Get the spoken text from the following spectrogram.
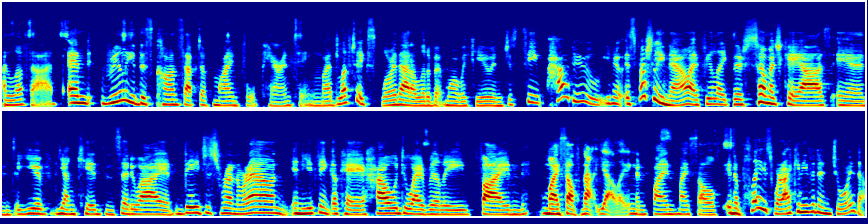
I love that. And really, this concept of mindful parenting, I'd love to explore that a little bit more with you and just see how do, you know, especially now, I feel like there's so much chaos and you have young kids and so do I. And they just run around and you think, okay, how do I really find myself not yelling and find myself in a place where I can even enjoy them?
